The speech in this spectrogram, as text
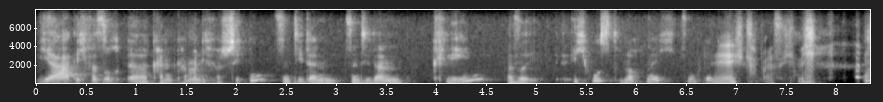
Ja, ich versuche, äh, kann, kann man die verschicken? Sind die dann, sind die dann clean? Also ich huste noch nicht zum Glück. Nee, ich weiß ich nicht.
